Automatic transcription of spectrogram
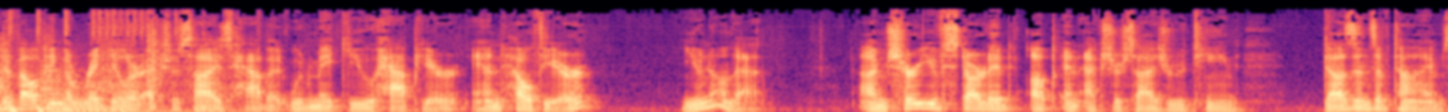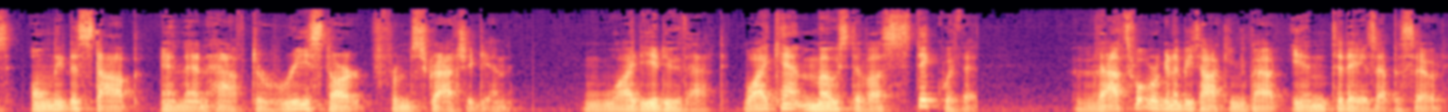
Developing a regular exercise habit would make you happier and healthier. You know that. I'm sure you've started up an exercise routine dozens of times only to stop and then have to restart from scratch again. Why do you do that? Why can't most of us stick with it? That's what we're going to be talking about in today's episode.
